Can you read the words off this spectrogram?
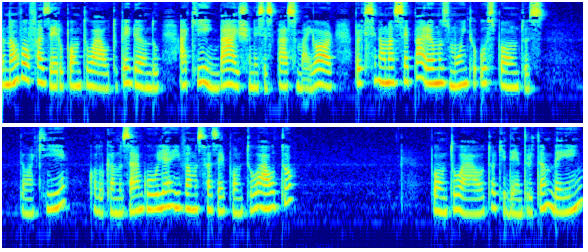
Eu não vou fazer o ponto alto pegando aqui embaixo, nesse espaço maior, porque senão nós separamos muito os pontos. Então, aqui colocamos a agulha e vamos fazer ponto alto, ponto alto aqui dentro também.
